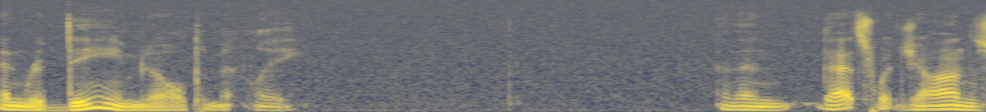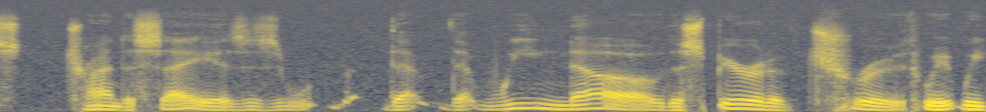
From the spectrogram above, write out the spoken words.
and redeemed ultimately. And then that's what John's trying to say is, is that, that we know the spirit of truth. We, we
